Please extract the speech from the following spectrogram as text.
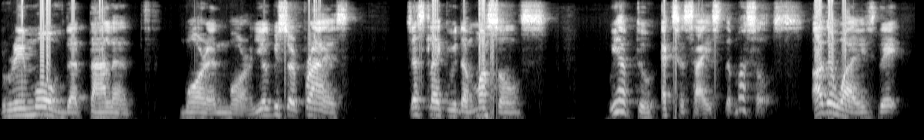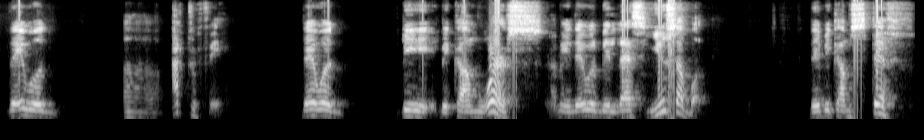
remove that talent more and more. You'll be surprised. Just like with the muscles, we have to exercise the muscles. Otherwise, they they would uh, atrophy. They would be become worse. I mean, they will be less usable. They become stiff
